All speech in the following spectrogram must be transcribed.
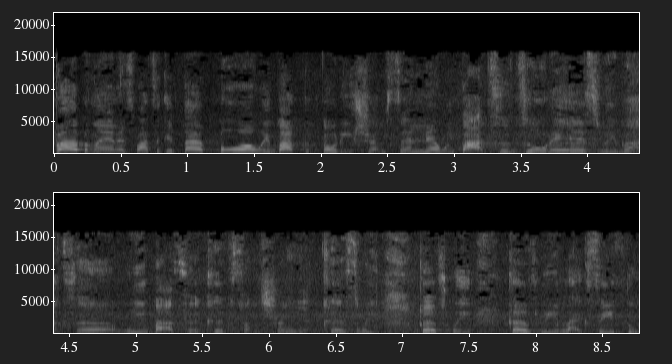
bubbling. It's about to get that boil. We about to throw these shrimps in there. We about to do this. We about to we about to cook some shrimp cause we cause we cause we like seafood.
